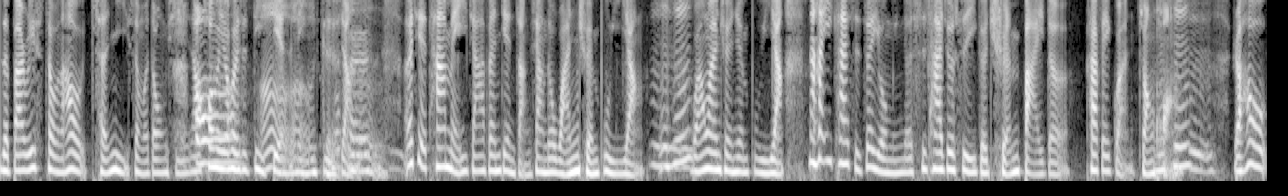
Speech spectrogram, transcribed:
The Barista，然后乘以什么东西，然后后面又会是地点的名字这样子。而且他每一家分店长相都完全不一样，嗯哼，完完全全不一样。那他一开始最有名的是，他就是一个全白的咖啡馆装潢，嗯，然后。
